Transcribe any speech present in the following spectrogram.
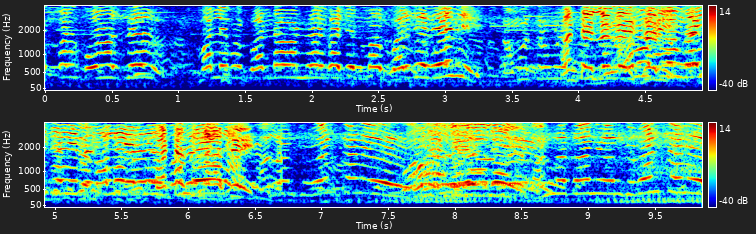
ఎక్కడ బోనస్ లేదు మళ్ళీ ఇప్పుడు పంట పండుగ మా పరిచయం ఏంది? సంవత్సరం అవుతుంది, మళ్ళీ పంట చేయాలి. అన్నదాన్యానికి వెంటనే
